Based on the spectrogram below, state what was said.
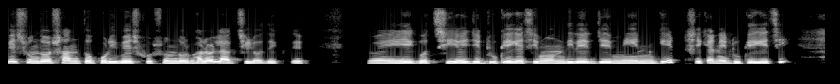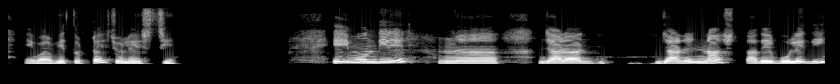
বেশ সুন্দর, শান্ত পরিবেশ, খুব সুন্দর, ভালো লাগছিল দেখতে। এগোচ্ছি, এই যে ঢুকে গেছি মন্দিরের যে মেন গেট সেখানে ঢুকে গেছি। এবার ভেতরটায় চলে এসছি। এই মন্দিরে যারা জানেন না, তাদের বলে দিই,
